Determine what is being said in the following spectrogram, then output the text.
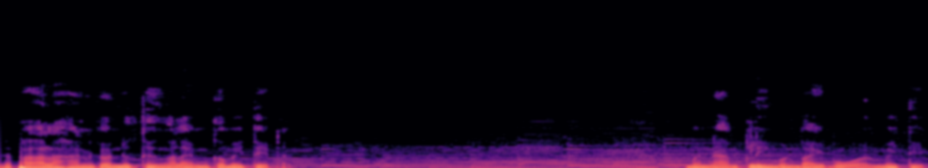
แต่พระอรหันต์ก็นึกถึงอะไรมันก็ไม่ติดอะเหมือนน้ำกลิ้งบนใบบัวไม่ติด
